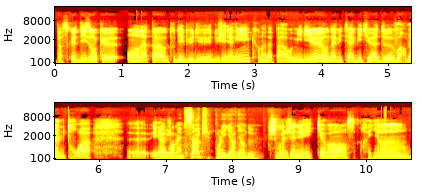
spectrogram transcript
Parce que disons que on n'en a pas au tout début du, du générique, on n'en a pas au milieu, on a été habitué à deux, voire même trois. Euh, et là, je, Voire même 5 pour les Gardiens 2. je vois le générique qui avance, rien,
